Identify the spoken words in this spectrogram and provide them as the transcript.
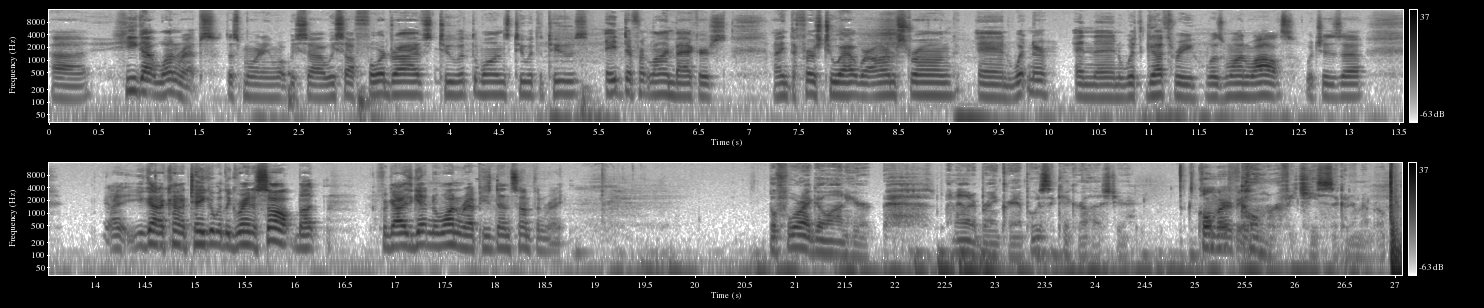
Uh, he got one reps this morning. What we saw, we saw four drives, two with the ones, two with the twos, eight different linebackers. I think the first two out were Armstrong and Whitner, and then with Guthrie was Juan Wallace, which is uh, you got to kind of take it with a grain of salt, but for a guys getting to one rep, he's done something right. Before I go on here, I'm having a brain cramp. Who was the kicker last year? Cole Murphy. Cole Murphy. Jesus, I couldn't remember. Okay.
